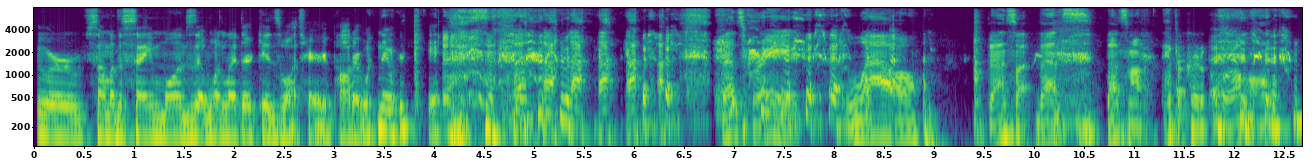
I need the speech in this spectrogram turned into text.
who are some of the same ones that wouldn't let their kids watch Harry Potter when they were kids. that's great. Wow. That's not that's that's not hypocritical at all.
